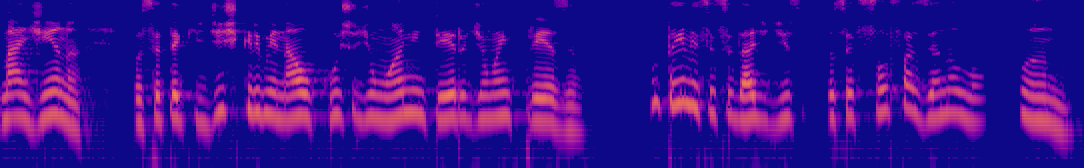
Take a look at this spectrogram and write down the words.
Imagina você ter que discriminar o custo de um ano inteiro de uma empresa. Não tem necessidade disso se você for fazendo ao longo do ano.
